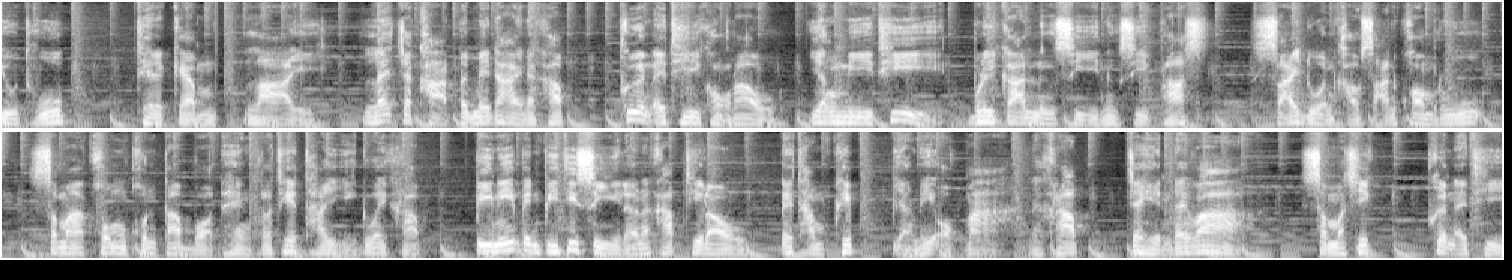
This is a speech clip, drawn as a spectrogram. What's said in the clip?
ยูทูบเทเล gram ไลน์และจะขาดไปไม่ได้นะครับ เพื่อนไอทีของเรายังมีที่บริการ 1414 plus สายด่วนข่าวสารความรู้ สมาคมคนตาบอดแห่งประเทศไทยอีกด้วยครับ ปีนี้เป็นปีที่ 4 แล้วนะครับ ที่เราได้ทำคลิปอย่างนี้ออกมานะครับ จะเห็นได้ว่าสมาชิกเพื่อนไอที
